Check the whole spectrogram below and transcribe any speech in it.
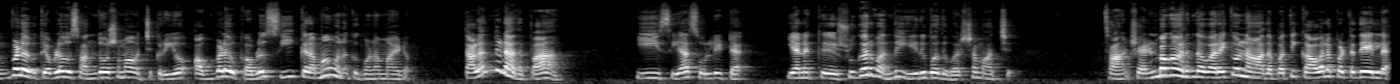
எவ்வளவுக்கு எவ்வளவு சந்தோஷமாக வச்சுக்கிறியோ அவ்வளவுக்கு அவ்வளோ சீக்கிரமாக உனக்கு குணமாயிடும். தளர்ந்துடாதப்பா. ஈஸியாக சொல்லிட்ட. எனக்கு சுகர் வந்து இருபது வருஷமாச்சு. சா செண்பகம் இருந்த வரைக்கும் நான் அதை பற்றி கவலைப்பட்டதே இல்லை.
